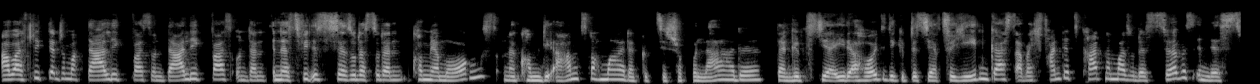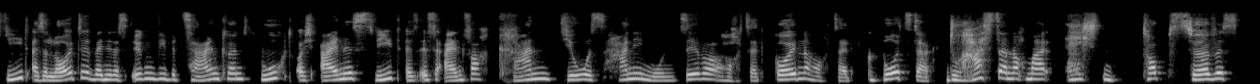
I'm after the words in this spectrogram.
aber es liegt dann schon mal, da liegt was und da liegt was. Und dann in der Suite ist es ja so, dass du dann kommen ja morgens und dann kommen die abends nochmal, dann gibt's die Schokolade, dann gibt's die AIDA heute, die gibt es ja für jeden Gast, aber ich fand jetzt gerade nochmal so der Service in der Suite, also Leute, wenn ihr das irgendwie bezahlen könnt, bucht euch eine Suite, es ist einfach grandios, Honeymoon, Silberhochzeit, goldene Hochzeit, Geburtstag, du hast da nochmal echt einen Top-Service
